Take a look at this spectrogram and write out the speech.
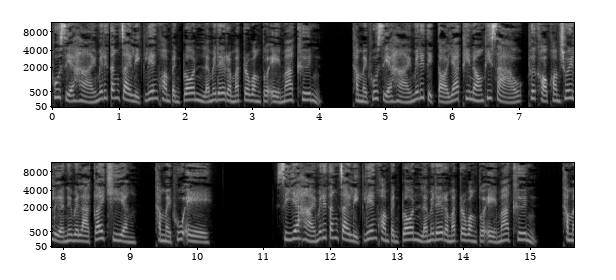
ผู้เสียหายไม่ได้ตั้งใจหลีกเลี่ยงความเป็นปล้น และไม่ได้ระมัดระวังตัวเองมากขึ้นทำไมผู้เสียหายไม่ได้ติดต่อญาติพี่น้องพี่สาว เพื่อขอความช่วยเหลือในเวลาใกล้เคียงทำไมผู้เอ สียหายไม่ได้ตั้งใจหลีกเลี่ยงความเป็นปล้น และไม่ได้ระมัดระวังตัวเองมากขึ้นทำไม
